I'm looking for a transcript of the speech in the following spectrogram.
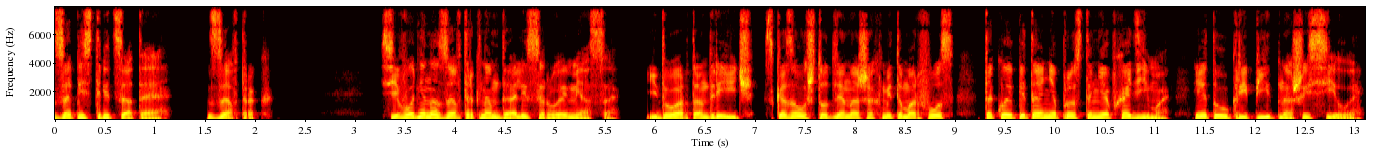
Запись 30. Завтрак. Сегодня на завтрак нам дали сырое мясо. Эдуард Андреевич сказал, что для наших метаморфоз такое питание просто необходимо, и это укрепит наши силы.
